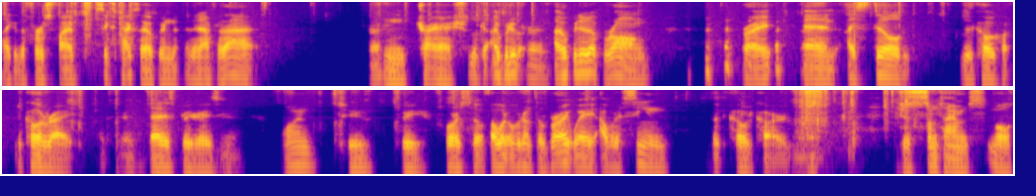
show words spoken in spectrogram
Like the first five, six packs I opened, and then after that, Trash. mm, trash. Look, I opened it. I opened it up wrong, right? and I still the code the code right. That is pretty crazy. One, two, three, four. So if I would open up the right way, I would have seen the code card. Just sometimes, well,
